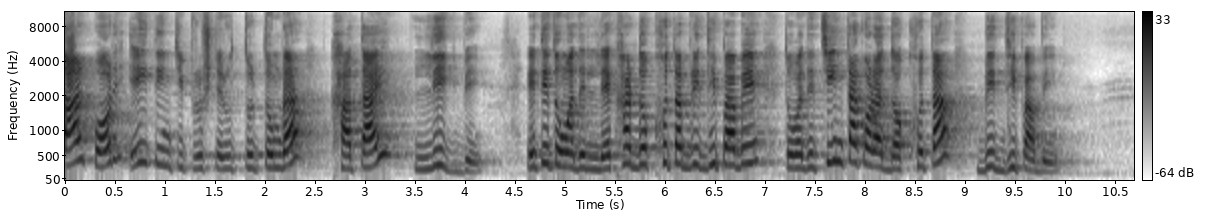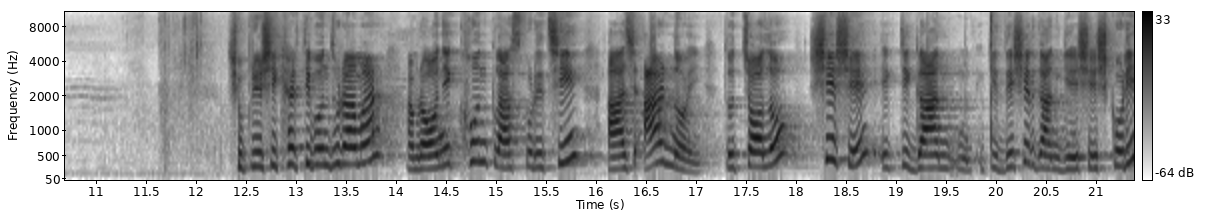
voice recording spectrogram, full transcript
তারপর এই তিনটি প্রশ্নের উত্তর তোমরা খাতায় লিখবে। এতে তোমাদের লেখার দক্ষতা বৃদ্ধি পাবে, তোমাদের চিন্তা করার দক্ষতা বৃদ্ধি পাবে। সুপ্রিয় শিক্ষার্থী বন্ধুরা আমার, আমরা অনেকক্ষণ ক্লাস করেছি, আজ আর নয়। তো চলো শেষে একটি গান, একটি দেশের গান গিয়ে শেষ করি।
